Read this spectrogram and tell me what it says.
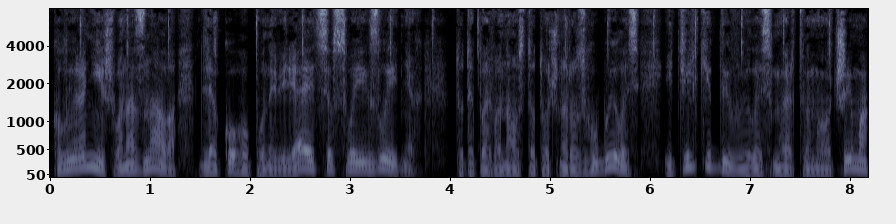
Коли раніше вона знала, для кого поневіряється в своїх злиднях, то тепер вона остаточно розгубилась і тільки дивилась мертвими очима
